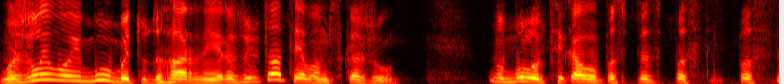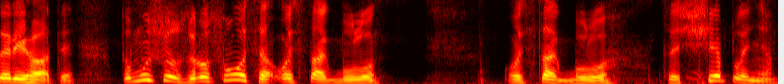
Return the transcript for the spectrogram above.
Можливо, і був би тут гарний результат, я вам скажу. Ну, було б цікаво пос- пос- спостерігати. Тому що зрослося ось так було. Ось так було це щеплення.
